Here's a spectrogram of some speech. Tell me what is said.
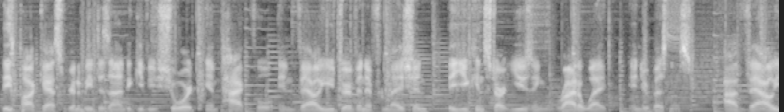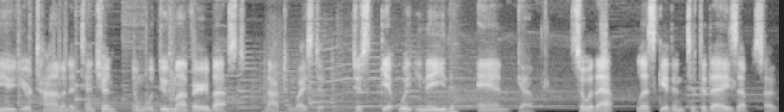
These podcasts are going to be designed to give you short, impactful, and value driven information that you can start using right away in your business. I value your time and attention and will do my very best not to waste it. Just get what you need and go. So, with that, let's get into today's episode.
